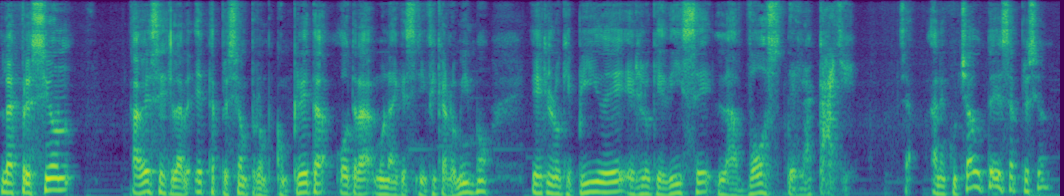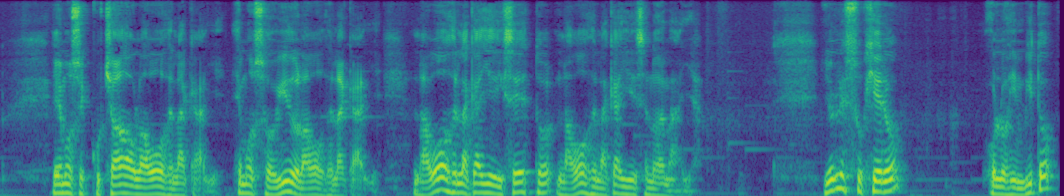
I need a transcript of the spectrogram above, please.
la expresión a veces esta expresión concreta, otra, una que significa lo mismo, es lo que pide, es lo que dice la voz de la calle. ¿Han escuchado ustedes esa expresión? Hemos escuchado la voz de la calle, hemos oído la voz de la calle. La voz de la calle dice esto, la voz de la calle dice lo de Maya. Yo les sugiero, o los invito,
